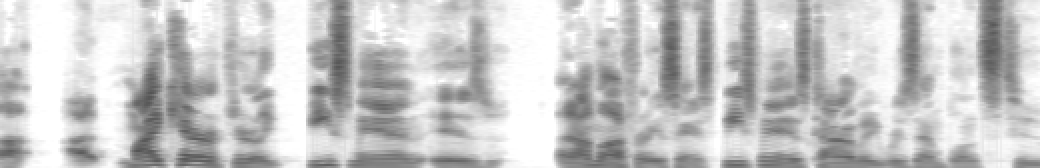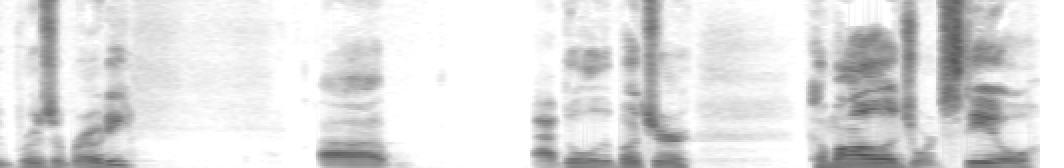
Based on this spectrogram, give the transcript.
I, I my character, like Beastman, is, and I'm not afraid of saying this. Beastman is kind of a resemblance to Bruiser Brody, uh, Abdullah the Butcher, Kamala, George Steele.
